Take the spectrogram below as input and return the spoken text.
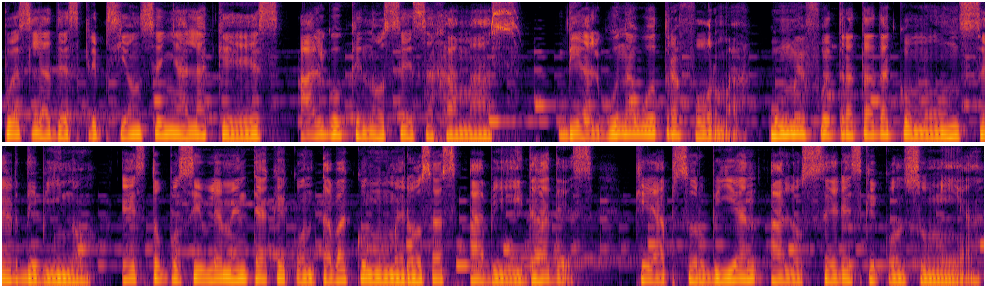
pues la descripción señala que es algo que no cesa jamás. De alguna u otra forma, Ume fue tratada como un ser divino, esto posiblemente a que contaba con numerosas habilidades que absorbían a los seres que consumía.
